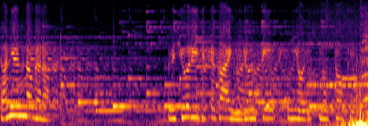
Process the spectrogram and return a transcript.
残念ながら後ろに世界の純正によりの東京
